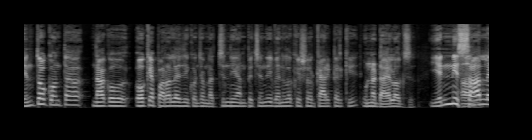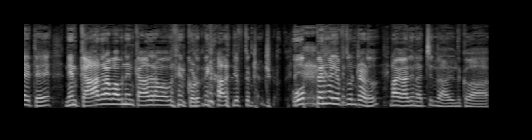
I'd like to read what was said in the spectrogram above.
ఎంతో కొంత నాకు ఓకే పర్వాలేదు కొంచెం నచ్చింది అనిపించింది వెనెల కిషోర్ క్యారెక్టర్కి ఉన్న డైలాగ్స్ ఎన్ని సార్లు అయితే నేను కాదరా బాబు నేను కాదరా బాబు నేను కొడుకుని కాదని చెప్తుంటాడు చూడు. ఓపెన్గా చెప్తుంటాడు. నాకు అది నచ్చింది. అది ఎందుకో ఆ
